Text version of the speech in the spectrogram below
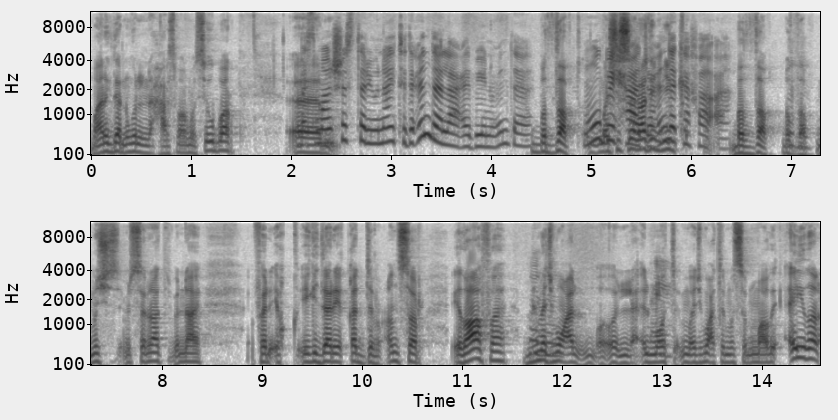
ما نقدر نقول إنه حارس مرمى سوبر. بس مانشستر يونايتد عنده لاعبين وعنده بالضبط. مو بحاجة عنده كفاءة. بالضبط بالضبط. مانشستر يونايتد بالنهاية فريق يقدر يقدم عنصر إضافة بالمجموعه الموت مجموعة الموسم الماضي. أيضا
